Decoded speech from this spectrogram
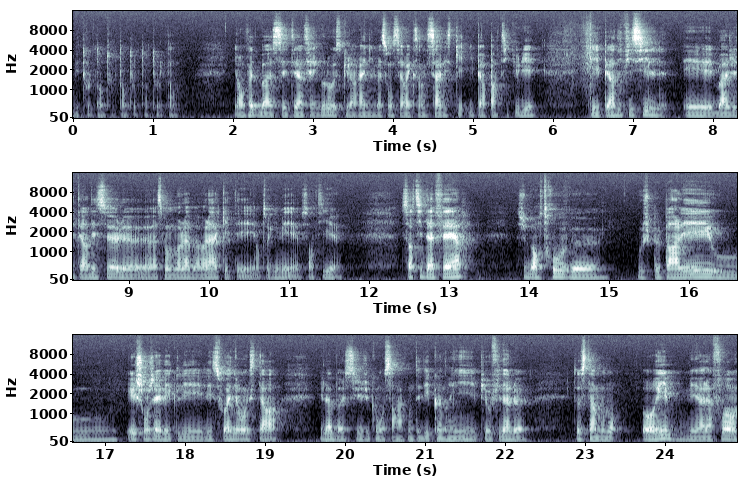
mais tout le temps, tout le temps, tout le temps, tout le temps. Et en fait, bah, c'était assez rigolo parce que la réanimation, c'est vrai que c'est un service qui est hyper particulier, qui est hyper difficile. Et bah, j'étais un des seuls euh, à ce moment-là, bah, voilà, qui était entre guillemets sorti, euh, d'affaires. Je me retrouve euh, où je peux parler ou échanger avec les, soignants, etc. Et là, bah, j'ai commencé à raconter des conneries. Et puis au final, c'était un moment horrible, mais à la fois,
